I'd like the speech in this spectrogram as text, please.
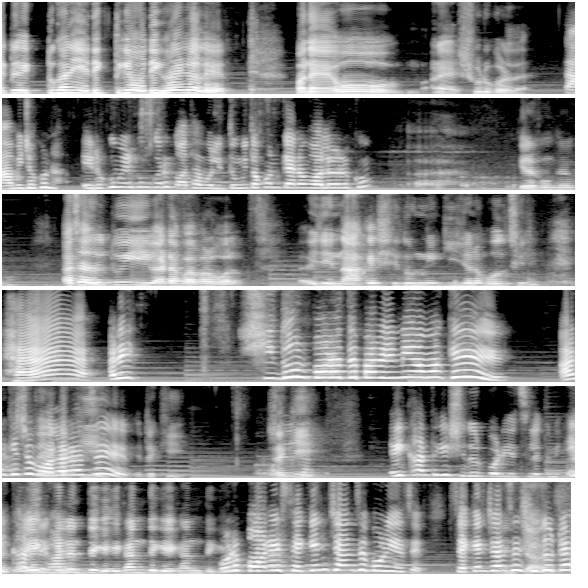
একটু একটুখানি এদিক থেকে ওদিক হয়ে গেলে মানে ও মানে শুরু করে দেয়। তা আমি যখন এরকম এরকম করে কথা বলি তুমি তখন কেন বলো এরকম? কীরকম কীরকম? আচ্ছা তুই একটা ব্যাপার বল। এই যে নাকে সিঁদুর নিয়ে কি যেন বলছিলি? হ্যাঁ আরে সিঁদুর পরাতে পারেনি আমাকে। আর কিছু বলার আছে? এটা কি? এটা কি? এইখান থেকে সিঁদুর পরিয়েছিলে তুমি এইখান থেকে। এখানের থেকে এখান থেকে এখান থেকে। ওটা পরে সেকেন্ড চান্সে পড়িয়েছে সেকেন্ড চান্সে সিঁদুরটা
